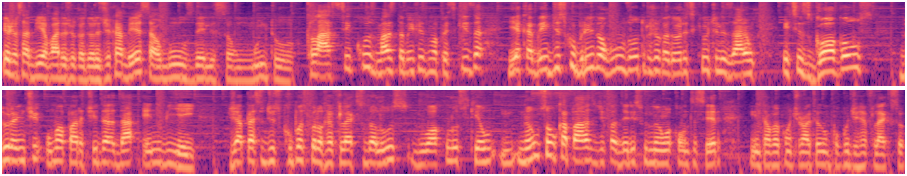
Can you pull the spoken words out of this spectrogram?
Eu já sabia vários jogadores de cabeça, alguns deles são muito clássicos, mas também fiz uma pesquisa e acabei descobrindo alguns outros jogadores que utilizaram esses goggles durante uma partida da NBA. Já peço desculpas pelo reflexo da luz no óculos, que eu não sou capaz de fazer isso não acontecer, então vai continuar tendo um pouco de reflexo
